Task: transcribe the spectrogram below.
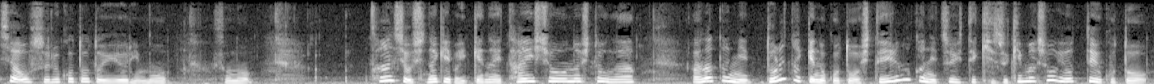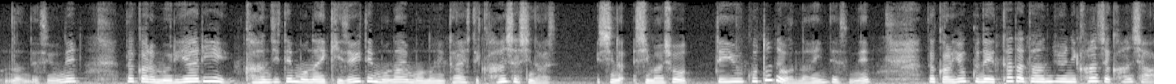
謝をすることというよりもその感謝をしなければいけない対象の人があなたにどれだけのことをしているのかについて気づきましょうよっていうことなんですよね。だから無理やり感じてもない気づいてもないものに対して感謝しなしなしましょう。っていうことではないんですねだからよくねただ単純に感謝感謝っ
